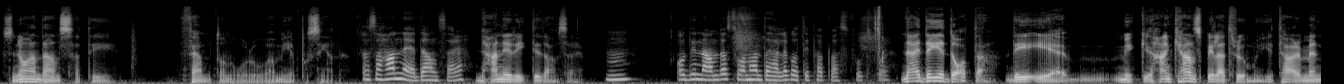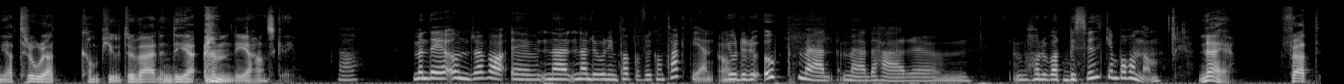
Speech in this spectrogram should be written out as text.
Så nu har han dansat i 15 år och var med på scenen. Alltså han är dansare? Han är riktig dansare. Mm. Och din andra son har inte heller gått i pappas fotspår? Nej, det är data. Det är mycket, han kan spela trummor och gitarr men jag tror att computervärlden, det är, det är hans grej. Ja. Men det jag undrar var, eh, när, när du och din pappa fick kontakt igen, ja. gjorde du upp med, med det här, eh, har du varit besviken på honom? Nej, för att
